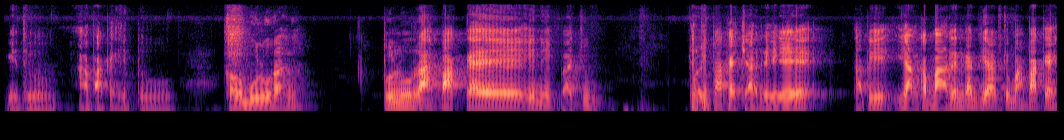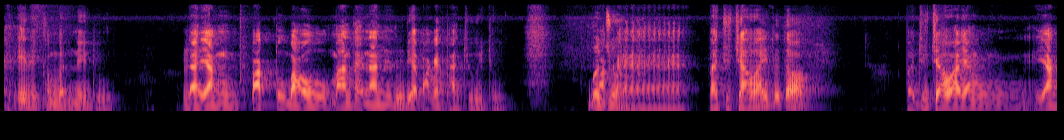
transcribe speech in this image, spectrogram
Gitu. Ah, pakai itu. Kalau bulurahnya? Bulurah pakai ini baju. Jadi pakai jarik, tapi yang kemarin kan dia cuma pakai ini kemben itu. Lah yang waktu mau mantenan itu dia pakai baju itu. Baju? Pakai baju Jawa itu toh. Baju Jawa yang yang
